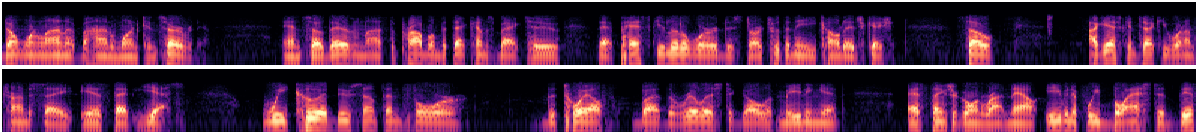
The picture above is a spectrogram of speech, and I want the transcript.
don't want to line up behind one conservative. And so therein lies the problem, but that comes back to that pesky little word that starts with an E called education. So I guess Kentucky what I'm trying to say is that yes, we could do something for the 12th, but the realistic goal of meeting it as things are going right now, even if we blasted this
